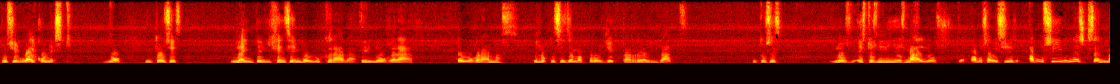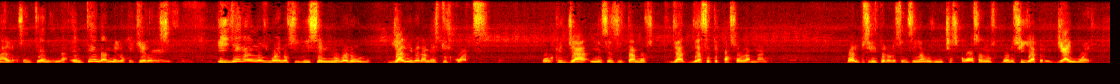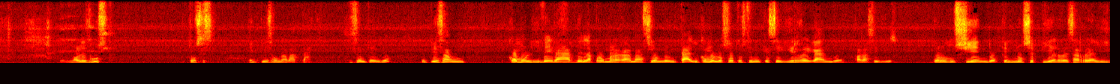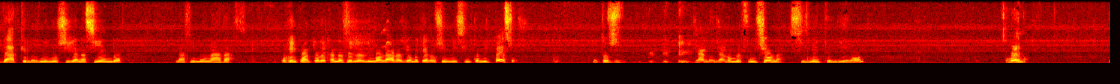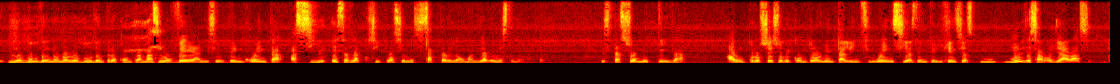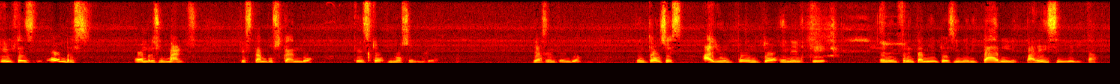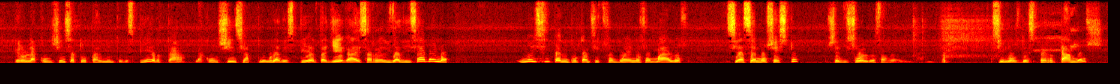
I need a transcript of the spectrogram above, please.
Pues igual con esto, ¿no? Entonces, la inteligencia involucrada en lograr hologramas, es lo que se llama proyectar realidad. Entonces, los, estos niños malos, vamos a decir, abusivos, no es que sean malos, entienden, entiéndanme lo que quiero decir. Y llegan los buenos y dicen, número uno, ya libérame estos cuates, porque ya necesitamos, ya, ya se te pasó la mano. Bueno, pues sí, pero les enseñamos muchas cosas. ¿no? Bueno, sí, ya, pero ya y muere. Pero no les gusta. Entonces empieza una batalla. ¿Sí se entendió? Empieza un cómo liberar de la programación mental y cómo los otros tienen que seguir regando para seguir produciendo, que no se pierda esa realidad, que los niños sigan haciendo las limonadas. Porque en cuanto dejan de hacer las limonadas, yo me quedo sin mis 5 mil pesos. Entonces, ya no, ya no me funciona. ¿Sí me entendieron? Bueno, lo duden o no lo duden, pero contra más lo vean y se den cuenta, así esa es la situación exacta de la humanidad en este momento. Está sometida a un proceso de control mental e influencias de inteligencias muy desarrolladas, que ustedes, hombres, hombres humanos, que están buscando que esto no se libere. ¿Ya se entendió? Entonces, hay un punto en el que el enfrentamiento es inevitable, parece inevitable, pero la conciencia totalmente despierta, la conciencia pura despierta, llega a esa realidad y dice, ah, bueno, no es tan importante si son buenos o malos, si hacemos esto, se disuelve esa realidad. Si los despertamos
